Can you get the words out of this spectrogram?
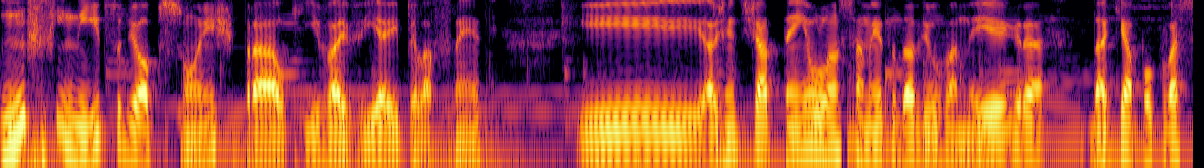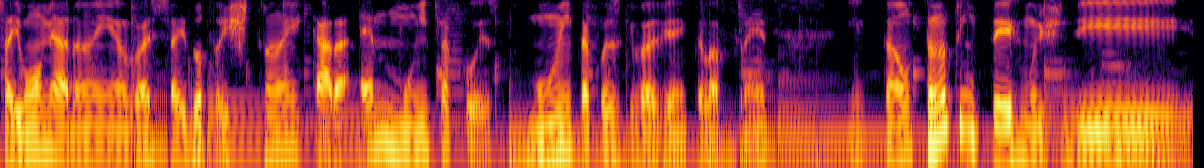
infinito de opções para o que vai vir aí pela frente. E a gente já tem o lançamento da Viúva Negra, daqui a pouco vai sair o Homem-Aranha, vai sair Doutor Estranho, e, cara, é muita coisa, muita coisa que vai vir aí pela frente. Então, tanto em termos de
